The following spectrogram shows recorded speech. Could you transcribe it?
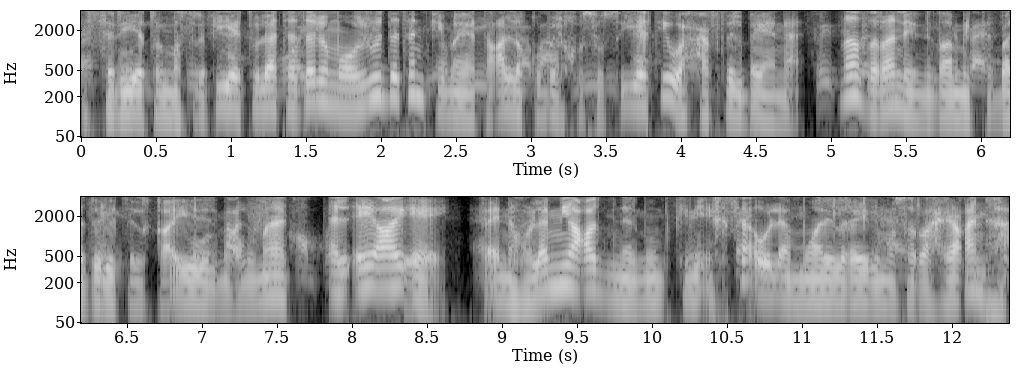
السرية المصرفية لا تزال موجودة فيما يتعلق بالخصوصية وحفظ البيانات، نظرا لنظام التبادل التلقائي للمعلومات ال AIA فإنه لم يعد من الممكن إخفاء الأموال الغير مصرح عنها.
